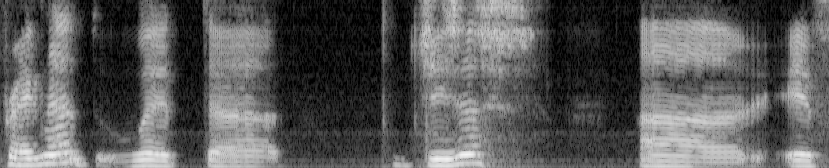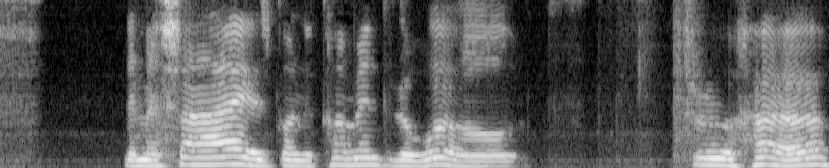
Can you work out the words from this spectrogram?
pregnant with uh, Jesus, uh, if the Messiah is going to come into the world through her,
